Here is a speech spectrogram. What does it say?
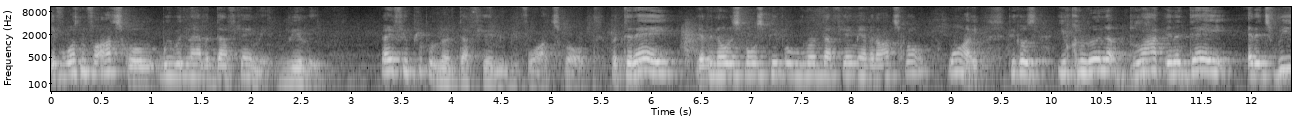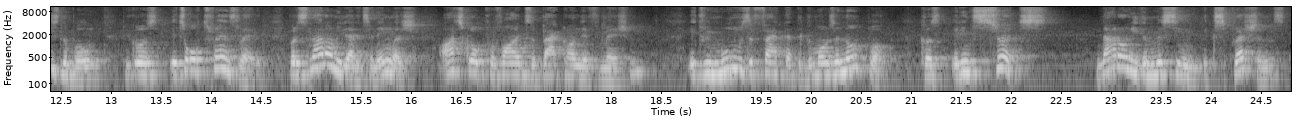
if it wasn't for ArtScroll, we wouldn't have a Daf Yomi, really. Very few people learned Daf Yomi before ArtScroll. But today, you ever notice most people who learn Daf Yomi have an ArtScroll? Why? Because you can learn a block in a day and it's reasonable because it's all translated. But it's not only that it's in English. Art Scroll provides the background information. It removes the fact that the Gemara is a notebook because it inserts not only the missing expressions,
